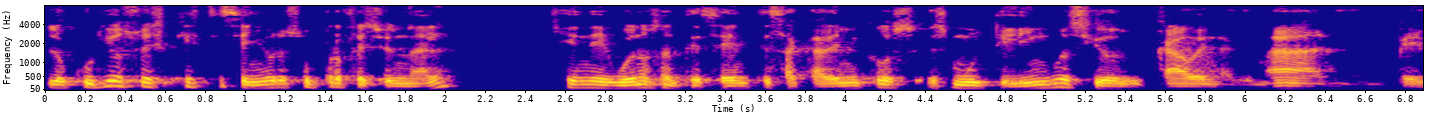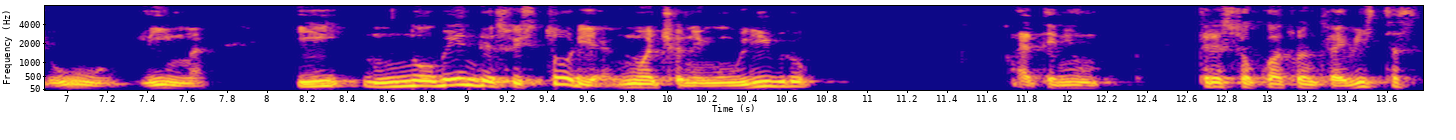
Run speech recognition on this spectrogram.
lo curioso es que este señor es un profesional, tiene buenos antecedentes académicos, es multilingüe, ha sido educado en Alemania, en Perú, en Lima, y no vende su historia, no ha hecho ningún libro, ha tenido tres o cuatro entrevistas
